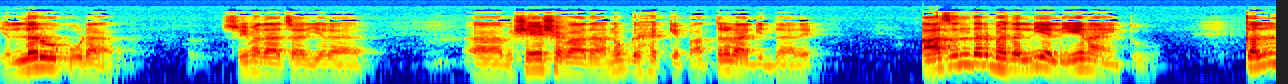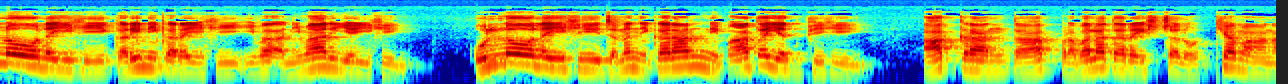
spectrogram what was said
ಎಲ್ಲರೂ ಕೂಡ ಶ್ರೀಮದಾಚಾರ್ಯರ ವಿಶೇಷವಾದ ಅನುಗ್ರಹಕ್ಕೆ ಪಾತ್ರರಾಗಿದ್ದಾರೆ. ಆ ಸಂದರ್ಭದಲ್ಲಿ ಅಲ್ಲಿ ಏನಾಯಿತು? ಕಲ್ಲೋಲೈಹಿ ಕರಿನಿಕರೈಹಿ ಇವ ಅನಿವಾರ್ಯೈಹಿ, ಉಲ್ಲೋಲೈಹಿ ನಿಪಾತ ನಿಪಾತಯದ್ಭಿಹಿ ಆಕ್ರಾಂತ ಪ್ರಬಲತರೈಶ್ಚ ಲೋಠ್ಯಮಾನ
